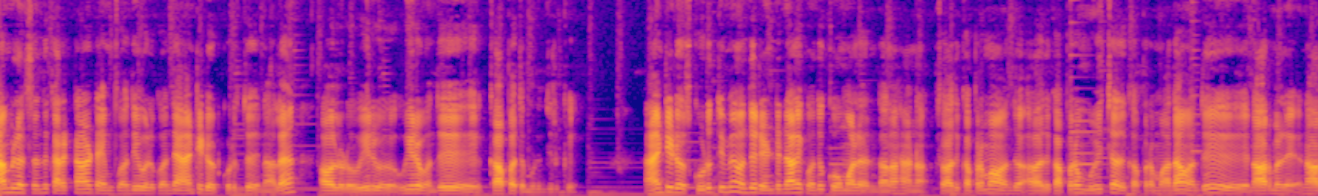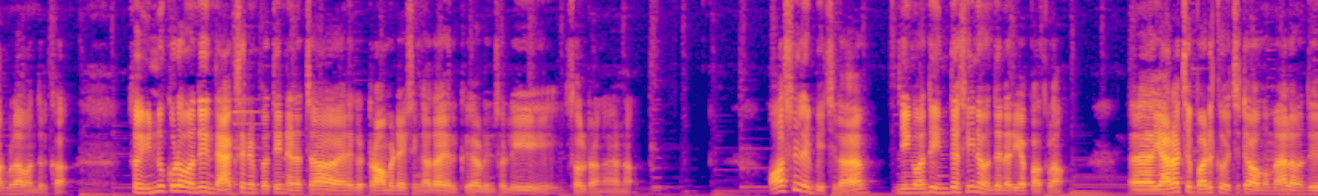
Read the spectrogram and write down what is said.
ஆம்புலன்ஸ் வந்து கரெக்டான டைமுக்கு வந்து இவளுக்கு வந்து ஆன்டிடோட் கொடுத்ததுனால அவளோட உயிர் உயிரை வந்து காப்பாற்ற முடிஞ்சிருக்கு. ஆன்டிடோஸ் கொடுத்துமே வந்து ரெண்டு நாளைக்கு வந்து கோமாவில் இருந்தாலும் ஹேனா. ஸோ அதுக்கப்புறமா வந்து அதுக்கப்புறம் முழிச்சு அதுக்கப்புறமா தான் வந்து நார்மல் நார்மலாக வந்திருக்கா. ஸோ இன்னும் கூட வந்து இந்த ஆக்சிடென்ட் பற்றி நினச்சா எனக்கு ட்ராமடைசிங்காக தான் இருக்குது அப்படின்னு சொல்லி சொல்கிறாங்க ஹேனா. ஆஸ்திரேலியன் பீச்சில் நீங்கள் வந்து இந்த சீனை வந்து நிறைய பார்க்கலாம். யாராச்சும் படுக்க வச்சுட்டு அவங்க மேலே வந்து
